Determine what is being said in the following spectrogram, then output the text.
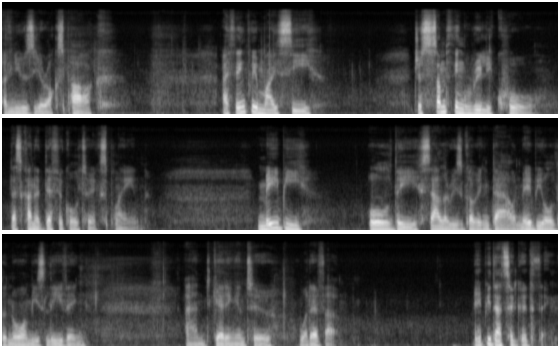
a new Xerox PARC. I think we might see just something really cool that's kind of difficult to explain. Maybe all the salaries going down, maybe all the normies leaving and getting into whatever. Maybe that's a good thing.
